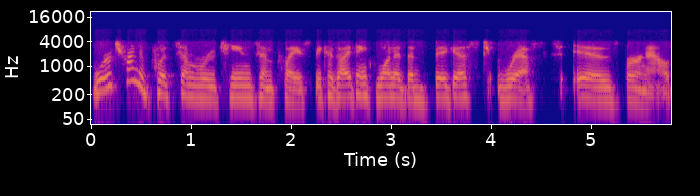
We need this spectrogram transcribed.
We're trying to put some routines in place because I think one of the biggest risks is burnout.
